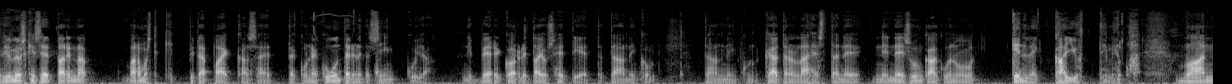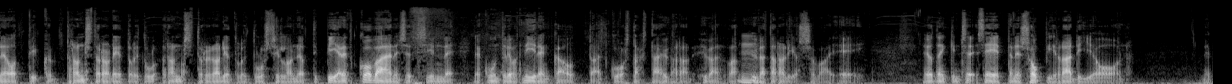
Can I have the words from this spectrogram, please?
ja myöskin se tarina varmastikin pitää paikkansa, että kun ne kuuntelivat näitä sinkkuja, niin Berry Korri tajus heti, että tämä on, niin kuin, tämä on niin kuin käytännönläheistä, ne, niin ne ei suinkaan kuin ollut kenelle kajuttimilla, vaan ne otti, kun transistoriradio oli tullut, transistoriradio oli tullut silloin, ne otti pienet kovaääniset sinne ja kuuntelivat niiden kautta, että kuulostaako tämä hyvä, hyvä, mm. hyvätä radiossa vai ei. Ja jotenkin se, se, että ne sopi radioon, ne,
